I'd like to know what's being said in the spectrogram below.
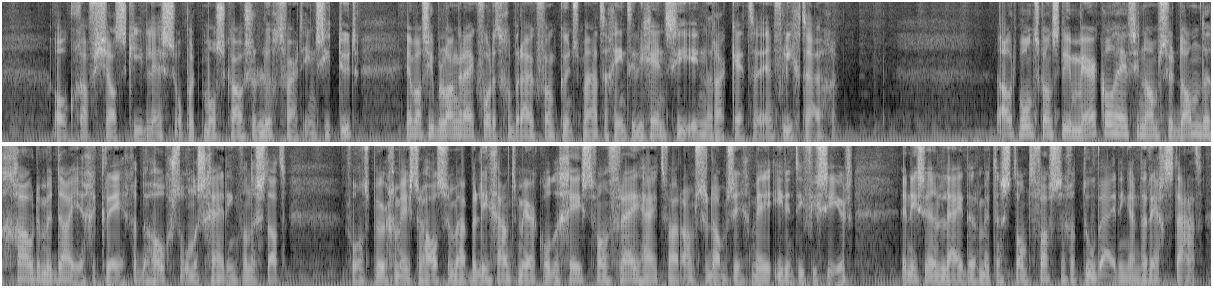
Ook gaf Shatsky les op het Moskouse Luchtvaartinstituut... en was hij belangrijk voor het gebruik van kunstmatige intelligentie... in raketten en vliegtuigen. Oud-bondskanselier Merkel heeft in Amsterdam de Gouden Medaille gekregen... de hoogste onderscheiding van de stad. Volgens burgemeester Halsema belichaamt Merkel de geest van vrijheid... waar Amsterdam zich mee identificeert... en is ze een leider met een standvastige toewijding aan de rechtsstaat.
